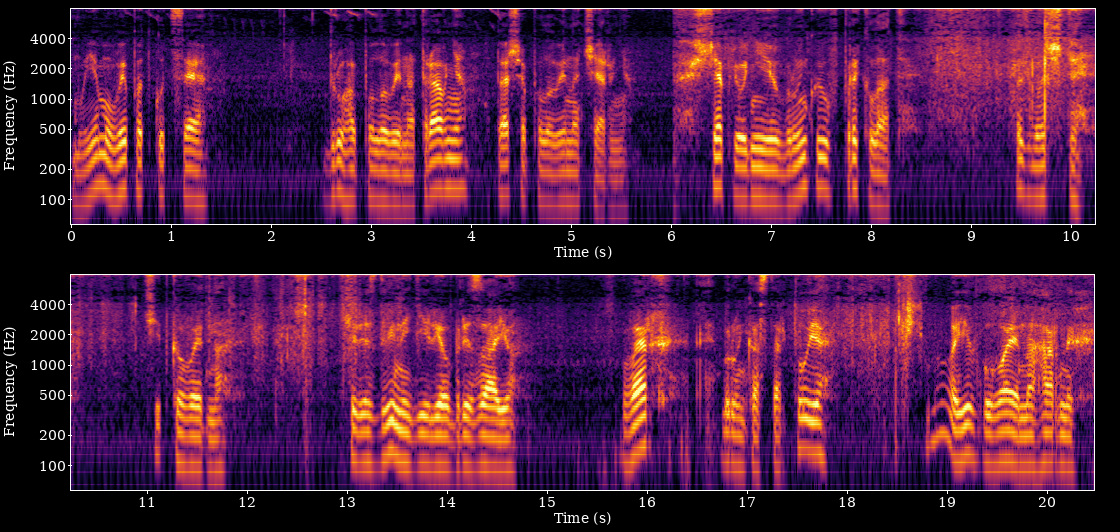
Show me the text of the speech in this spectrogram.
В моєму випадку це друга половина травня, перша половина червня. Щеплю однією брунькою в приклад. Ось бачите, чітко видно. Через дві неділі обрізаю верх, брунька стартує. Ну і буває на гарних.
